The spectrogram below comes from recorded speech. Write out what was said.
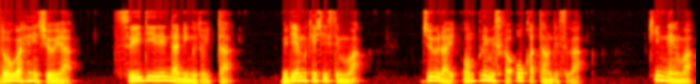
動画編集や 3D レンダリングといったメディア向けシステムは従来オンプレミスが多かったのですが、近年は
